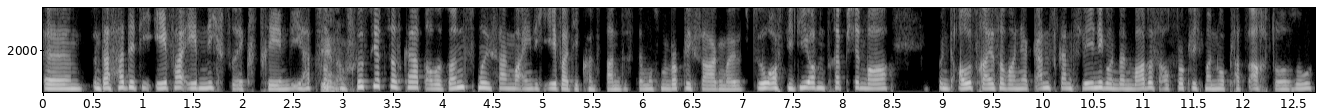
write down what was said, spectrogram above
Ähm, und das hatte die Eva eben nicht so extrem. Die hat zwar Genau. zum Schluss jetzt das gehabt, aber sonst muss ich sagen, war eigentlich Eva die konstanteste, muss man wirklich sagen, weil so oft wie die auf dem Treppchen war und Ausreißer waren ja ganz, ganz wenige und dann war das auch wirklich mal nur Platz 8 oder so.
